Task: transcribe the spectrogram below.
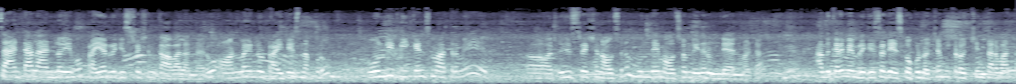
శాంటా ల్యాండ్లో ఏమో ప్రయర్ రిజిస్ట్రేషన్ కావాలన్నారు. ఆన్లైన్లో ట్రై చేసినప్పుడు ఓన్లీ వీకెండ్స్ మాత్రమే రిజిస్ట్రేషన్ అవసరం ముందేం అవసరం లేదని ఉండే అనమాట అందుకని మేము రిజిస్టర్ చేసుకోకుండా వచ్చాం. ఇక్కడ వచ్చిన తర్వాత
